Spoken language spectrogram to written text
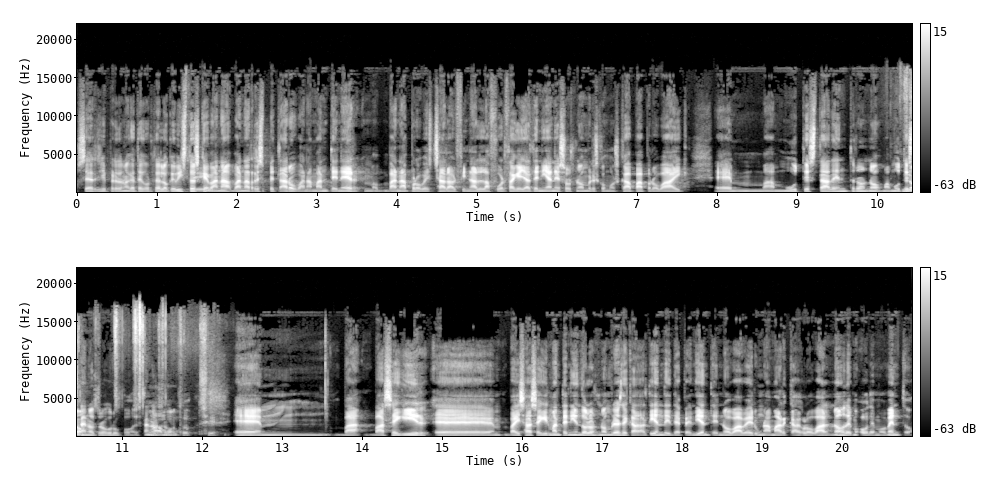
Sergi, perdona que te corte, lo que he visto es que van a, van a respetar o van a mantener, van a aprovechar al final la fuerza que ya tenían esos nombres como Scapa, ProBike, eh, Mamut está dentro, no, Mamut está en otro grupo, está en otro grupo. Em, va, a seguir, eh, vais a seguir manteniendo los nombres de cada tienda independiente, no va a haber una marca global, ¿no? o de momento.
